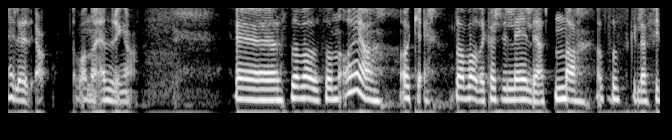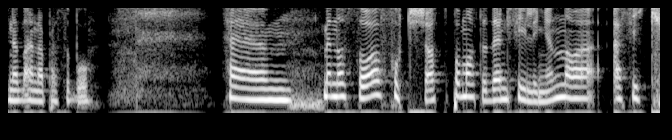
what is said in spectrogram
Eller ja, det var noen endringer. Eh, så da var det sånn, å ja, ok. Da var det kanskje leiligheten, da. Og så skulle jeg finne en annen plass å bo. Ehm, men også fortsatt på en måte den feelingen, og jeg fikk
